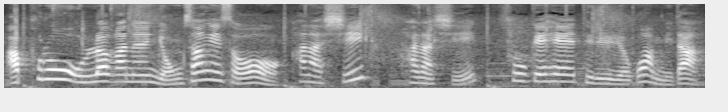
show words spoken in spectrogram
앞으로 올라가는 영상에서 하나씩 하나씩 소개해 드리려고 합니다.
